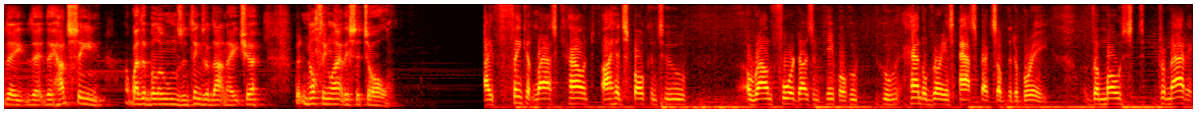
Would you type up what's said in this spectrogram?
they, they, they had seen weather balloons and things of that nature, but nothing like this at all. I think at last count, I had spoken to around four dozen people who who handled various aspects of the debris. The most dramatic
